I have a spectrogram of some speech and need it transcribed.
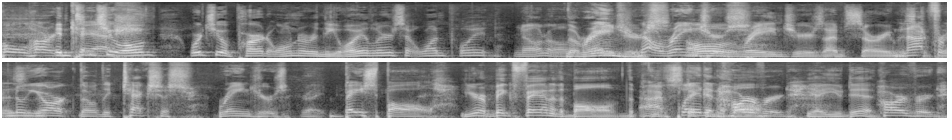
Cold hard And cash. didn't you own? Weren't you a part owner in the Oilers at one point? No, no. The Rangers. No, Rangers. Oh, Rangers. I'm sorry, Mr. Not from New York, though. The Texas Rangers. Right. Baseball. You're a big fan of the ball. The, I the played at the ball. Harvard. Yeah, you did. Harvard.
